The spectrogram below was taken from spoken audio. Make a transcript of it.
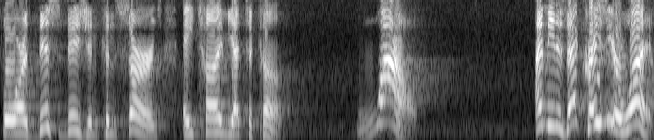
for this vision concerns a time yet to come. Wow! I mean, is that crazy or what?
